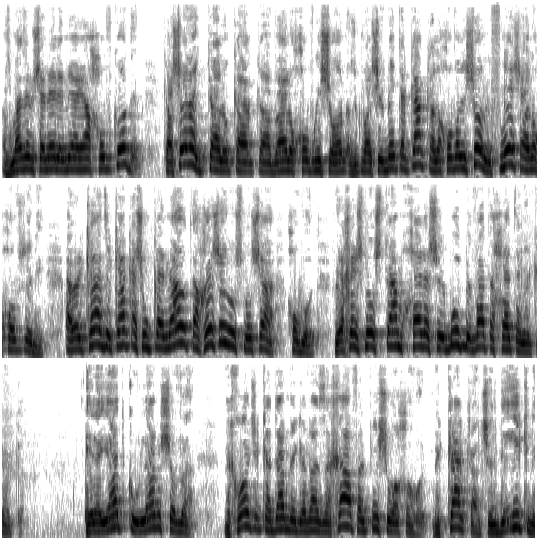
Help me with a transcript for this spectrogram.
אז מה זה משנה למי היה חוב קודם? כאשר הייתה לו קרקע והיה לו חוב ראשון אז הוא כבר שיבד את הקרקע לחוב הראשון לפני שהיה לו חוב שני אבל כאן זה קרקע שהוא קנה אותה אחרי שהיו לו שלושה חובות ולכן שלושתם חל השעבוד בבת אחת על הקרקע אלא יד כולם שווה וכל שקדם וגבה זכה אף על פי שהוא אחרון. בקרקע של דאיקנה,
